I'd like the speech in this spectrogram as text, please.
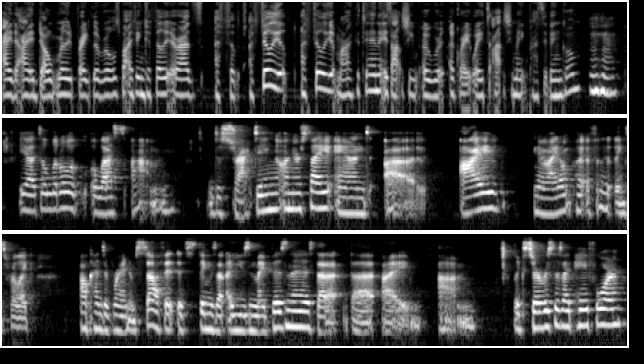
I I don't really break the rules but I think affiliate ads affi- affiliate affiliate marketing is actually a, a great way to actually make passive income. Mm-hmm. Yeah, it's a little less um, distracting on your site and uh, I you know I don't put affiliate links for like all kinds of random stuff. It, it's things that I use in my business that that I um, like services I pay for.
